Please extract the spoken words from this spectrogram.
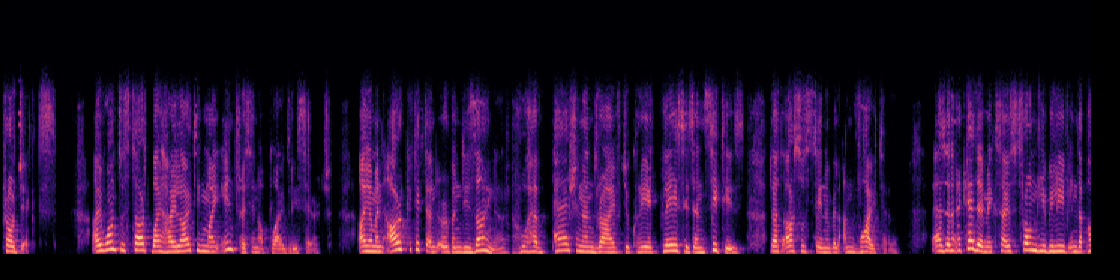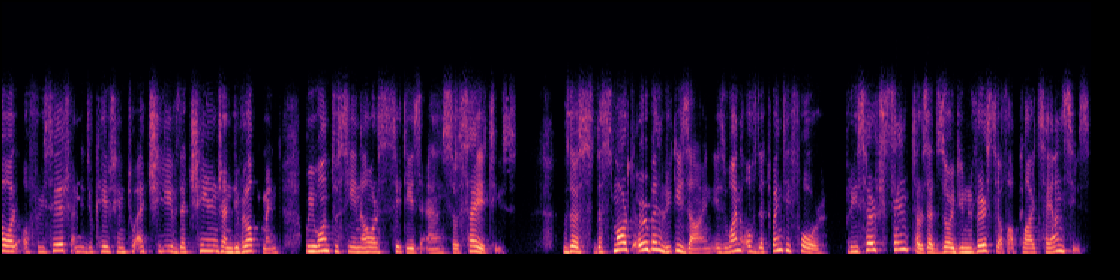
projects. I want to start by highlighting my interest in applied research. I am an architect and urban designer who have passion and drive to create places and cities that are sustainable and vital. As an academic, I strongly believe in the power of research and education to achieve the change and development we want to see in our cities and societies. Thus, the Smart Urban Redesign is one of the 24 research centers at Zuyd University of Applied Sciences.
